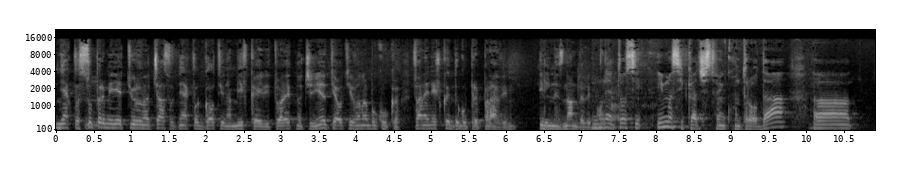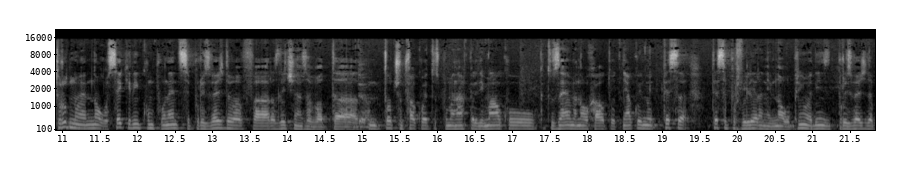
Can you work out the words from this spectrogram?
някаква супер миниатюрна част от някаква готина мивка или туалетна чиния, тя отива на букука. Това не е нещо, което да го преправим. Или не знам дали може. Не, то си, има си качествен контрол, да. А, трудно е много. Всеки един компонент се произвежда в а, различен завод. А, да. Точно това, което споменах преди малко, като вземем ноу-хауто от някой, но те са, те са профилирани много. Примерно един произвежда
